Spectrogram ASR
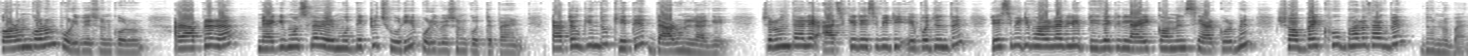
গরম গরম পরিবেশন করুন। আর আপনারা ম্যাগি মশলাও এর মধ্যে একটু ছড়িয়ে পরিবেশন করতে পারেন। তাতেও কিন্তু খেতে দারুণ লাগে। চলুন তাহলে আজকের রেসিপিটি এ পর্যন্তই। রেসিপিটি ভালো লাগলে প্লিজ একটি লাইক, কমেন্ট, শেয়ার করবেন। সবাই খুব ভালো থাকবেন। ধন্যবাদ।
